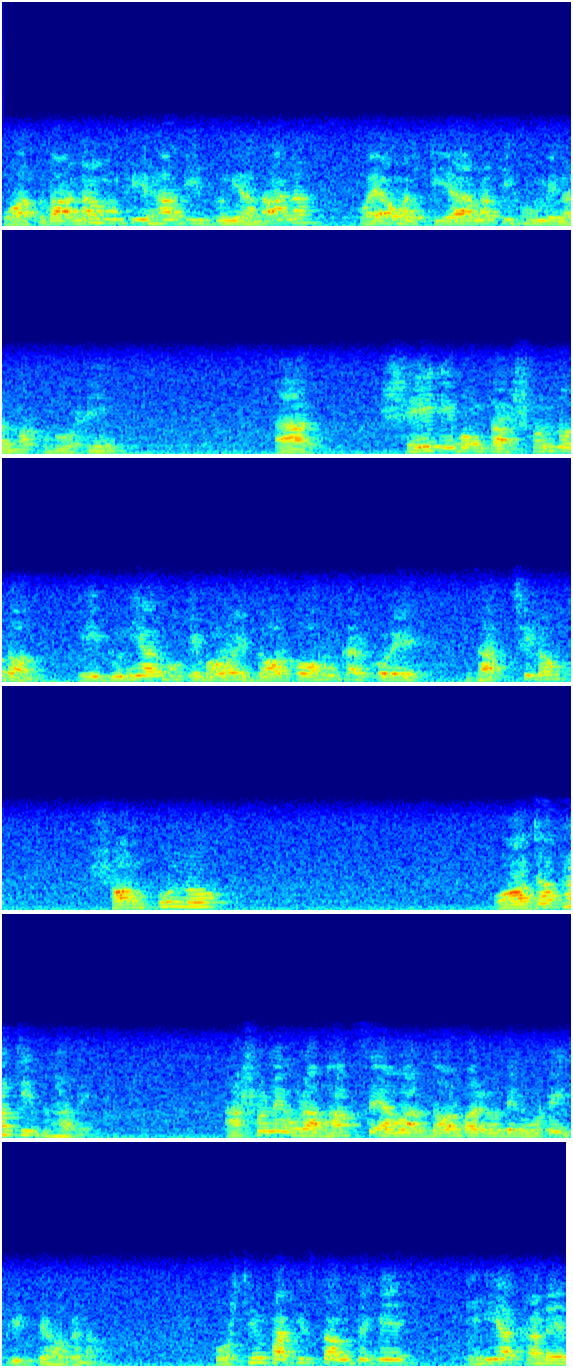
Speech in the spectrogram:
وأتبعناهم في هذه الدنيا لعنة ويوم القيامة هم من المقبوحين আর সে এবং তার সৈন্যদল এই দুনিয়ার বুকে বড়ই দর্প অহংকার করে যাচ্ছিল সম্পূর্ণ অযথাচিতভাবে আসলে ওরা ভাবছে আমার দরবারে ওদের মোটেই ফিরতে হবে না। পশ্চিম পাকিস্তান থেকে এহিয়া খানের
